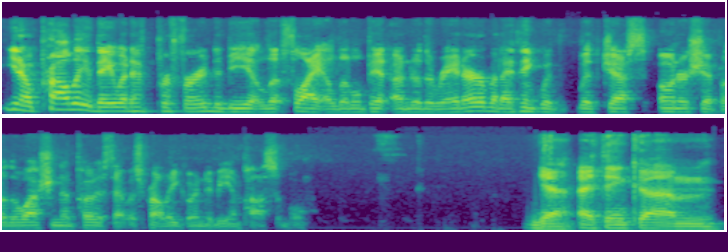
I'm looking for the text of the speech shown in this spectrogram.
You know, probably they would have preferred to be a, fly a little bit under the radar, but I think with with Jeff's ownership of the Washington Post, that was probably going to be impossible. Yeah, I think um,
